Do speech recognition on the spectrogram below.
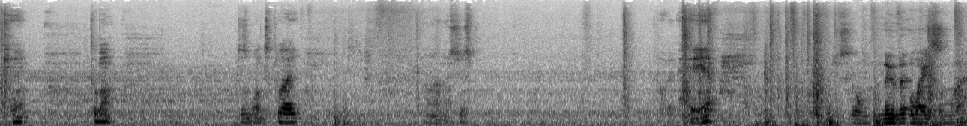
Okay, come on, doesn't want to play. Let's just put it here. Just go and move it away somewhere.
